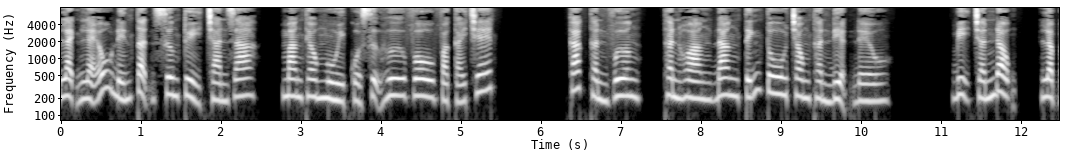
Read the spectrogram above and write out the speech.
lạnh lẽo đến tận xương tủy tràn ra, mang theo mùi của sự hư vô và cái chết. Các thần vương, thần hoàng đang tĩnh tu trong thần điện đều bị chấn động, lập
